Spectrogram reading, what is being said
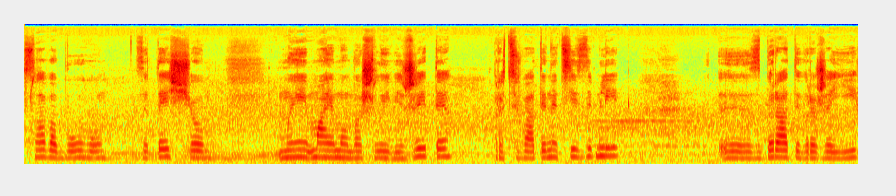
Слава Богу, за те, що ми маємо можливість жити, працювати на цій землі, е, збирати врожаї.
